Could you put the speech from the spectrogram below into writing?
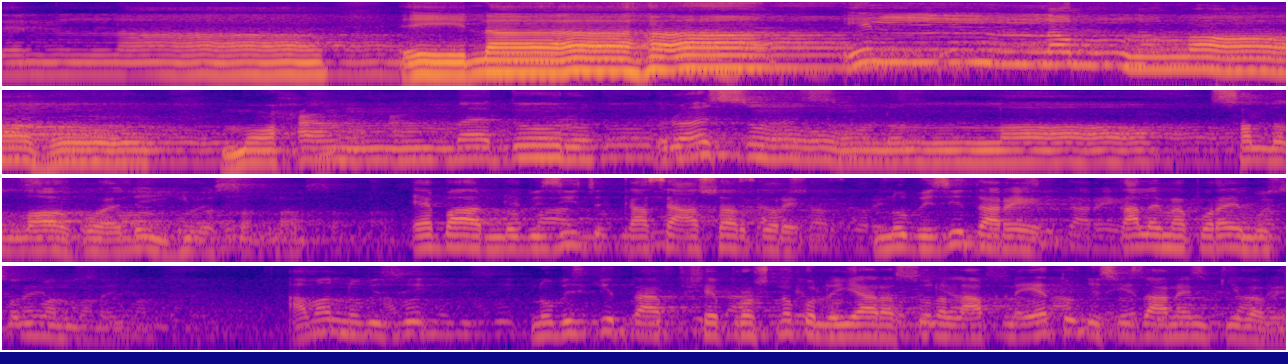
দেন মুহাম্মাদুর রাসূলুল্লাহ। এবার নবীজি কাছে আসার পরে নবীজি তারে কালেমা পড়ায় মুসলমান বানাই। আমার নবীজি নবীজি কি তা সে প্রশ্ন করল, ইয়া রাসূলুল্লাহ, আপনি এত কিছু জানেন কীভাবে?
